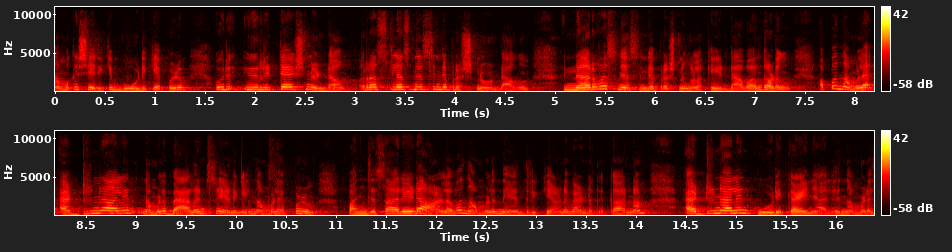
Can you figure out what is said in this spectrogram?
നമുക്ക് ശരിക്കും ബോഡിക്ക് എപ്പോഴും ഒരു ഇറിറ്റേഷൻ ഉണ്ടാകും റെസ്റ്റ്ലെസ്നെസ്സിന്റെ പ്രശ്നം ഉണ്ടാകും നെർവസ്നെസ്സിന്റെ പ്രശ്നങ്ങളൊക്കെ ഉണ്ടാവാൻ തുടങ്ങും. അപ്പോൾ നമ്മൾ അഡ്രിനാലിൻ നമ്മൾ ബാലൻസ് ചെയ്യണമെങ്കിൽ നമ്മൾ എപ്പോഴും പഞ്ചസാരയുടെ അളവ് നമ്മൾ നിയന്ത്രിക്കുകയാണ് വേണ്ടത്. കാരണം അഡ്രിനാലിൻ കൂടിക്കഴിഞ്ഞാൽ നമ്മുടെ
